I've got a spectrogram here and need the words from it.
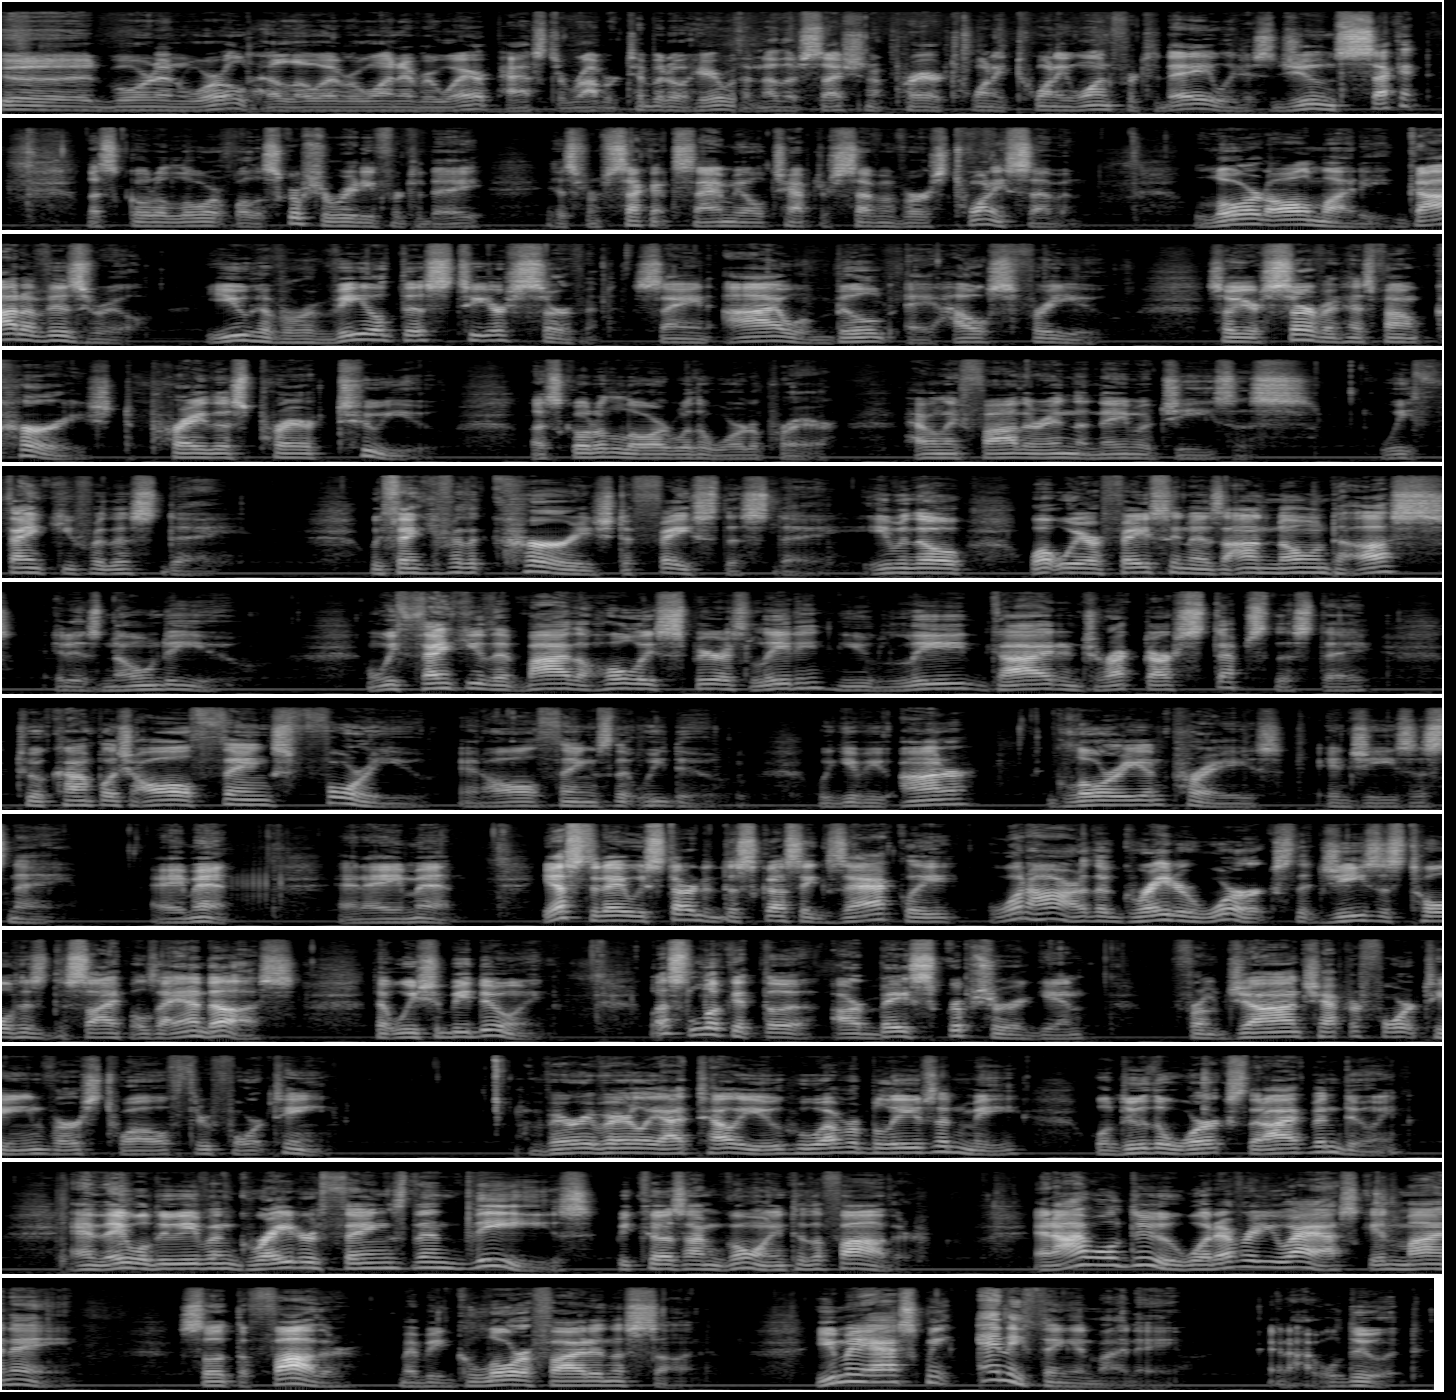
Good morning, world. Hello, everyone, everywhere. Pastor Robert Thibodeau here with another session of Prayer 2021 for today, which is June 2nd. Let's go to Lord. Well, the scripture reading for today is from 2 Samuel chapter 7, verse 27. Lord Almighty, God of Israel, you have revealed this to your servant, saying, I will build a house for you. So your servant has found courage to pray this prayer to you. Let's go to the Lord with a word of prayer. Heavenly Father, in the name of Jesus, we thank you for this day. We thank you for the courage to face this day. Even though what we are facing is unknown to us, it is known to you. And we thank you that by the Holy Spirit's leading, you lead, guide, and direct our steps this day to accomplish all things for you in all things that we do. We give you honor, glory, and praise in Jesus' name. Amen and amen. Yesterday, we started to discuss exactly what are the greater works that Jesus told his disciples and us that we should be doing. Let's look at the, our base scripture again from John chapter 14, verse 12 through 14. Very verily I tell you, whoever believes in me will do the works that I've been doing, and they will do even greater things than these, because I'm going to the Father. And I will do whatever you ask in my name, so that the Father may be glorified in the Son. You may ask me anything in my name, and I will do it.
